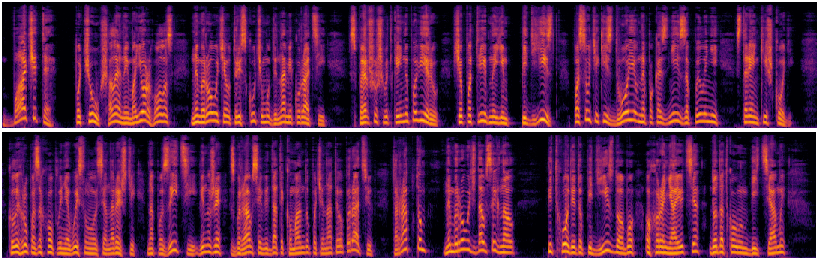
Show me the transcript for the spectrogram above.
Бачите? почув шалений майор голос Немировича у тріскучому динаміку рації. Спершу швидкий не повірив, що потрібний їм під'їзд пасуть якісь двоє в непоказній запиленій старенькій шкоді. Коли група захоплення висунулася нарешті на позиції, він уже збирався віддати команду починати операцію, та раптом Немирович дав сигнал підходи до під'їзду або охороняються додатковими бійцями,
